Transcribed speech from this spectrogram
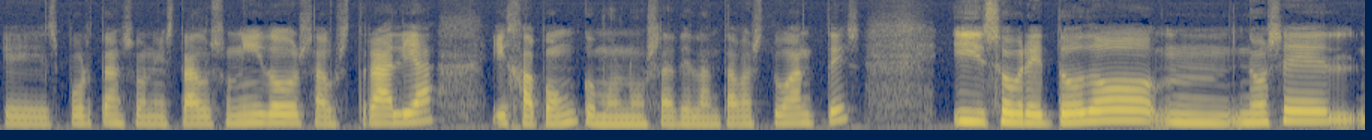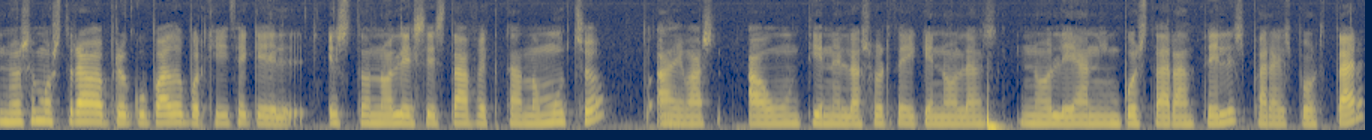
exportan son Estados Unidos, Australia y Japón, como nos adelantabas tú antes y sobre todo mm, no, se, no se mostraba preocupado porque dice que esto no les está afectando mucho. Además, aún tienen la suerte de que no, las, no le han impuesto aranceles para exportar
